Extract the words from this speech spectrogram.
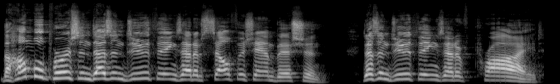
The humble person doesn't do things out of selfish ambition, doesn't do things out of pride.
